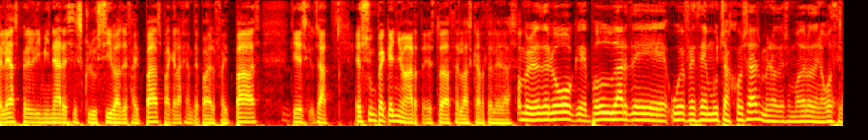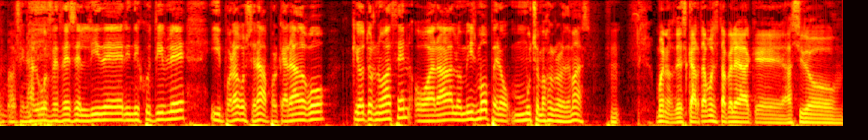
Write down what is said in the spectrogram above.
peleas preliminares exclusivas de Fight Pass para que la gente pague el Fight Pass. Tienes que- o sea, es un pequeño arte esto de hacer las carteleras. Hombre, desde luego que puedo dudar de UFC en muchas cosas, menos de su modelo de negocio. Al final UFC es el líder indiscutible y por algo será, porque hará algo que otros no hacen o hará lo mismo, pero mucho mejor que los demás. Mm. Bueno, descartamos esta pelea que ha sido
